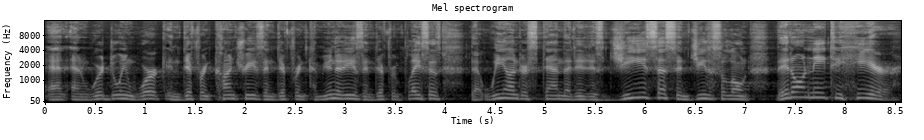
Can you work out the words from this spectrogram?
and, and we're doing work in different countries and different communities and different places, that we understand that it is Jesus and Jesus alone. They don't need to hear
